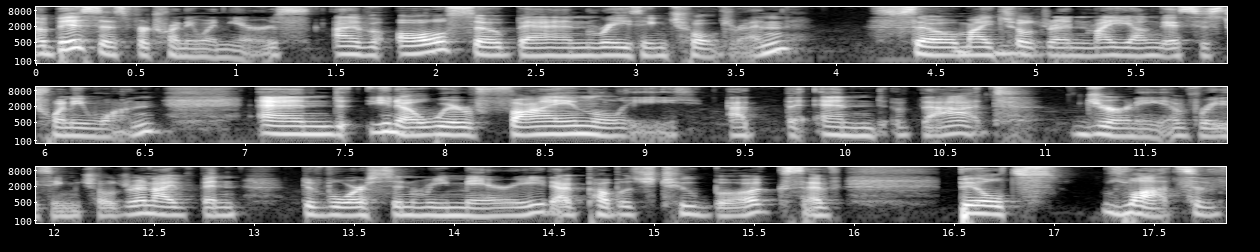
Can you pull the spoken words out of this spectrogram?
a business for 21 years, I've also been raising children so my mm-hmm. children, my youngest is 21. And, you know, we're finally at the end of that journey of raising children. I've been divorced and remarried. I've published two books. I've built lots of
